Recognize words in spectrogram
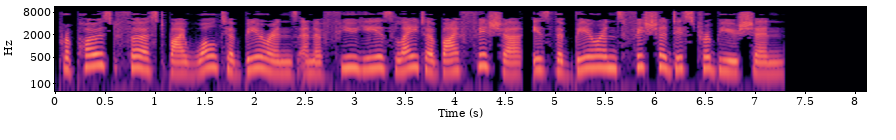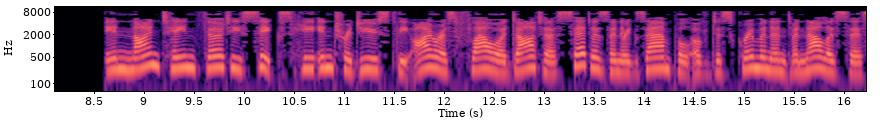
proposed first by Walter Behrens and a few years later by Fisher, is the Behrens-Fisher distribution. In 1936 he introduced the iris flower data set as an example of discriminant analysis.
